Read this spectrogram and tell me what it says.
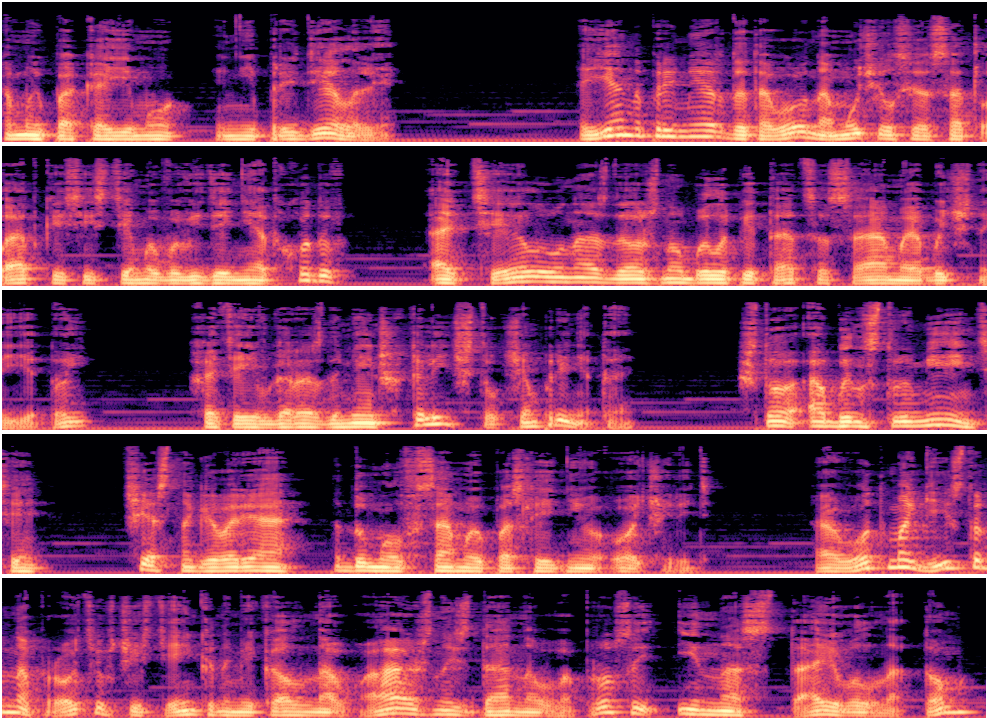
мы пока ему не приделали. Я, например, до того намучился с отладкой системы выведения отходов, а тело у нас должно было питаться самой обычной едой, хотя и в гораздо меньших количествах, чем принято. Что об инструменте, честно говоря, думал в самую последнюю очередь. А вот магистр, напротив, частенько намекал на важность данного вопроса и настаивал на том,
